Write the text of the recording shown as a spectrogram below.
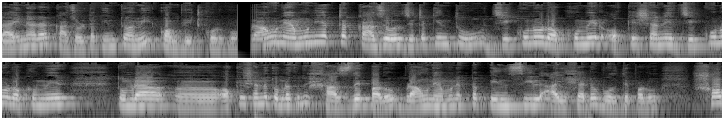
লাইনার আর কাজলটা কিন্তু আমি কমপ্লিট করব। ব্রাউন এমনই একটা কাজল, যেটা কিন্তু যে কোনো রকমের অকেশানে যে কোনো রকমের তোমরা অকেশানে তোমরা কিন্তু সাজতে পারো। ব্রাউন এমন একটা পেন্সিল আইশ্যাডো বলতে পারো। সব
